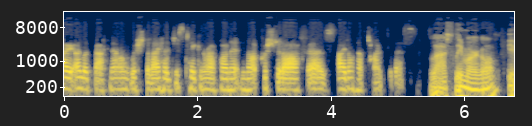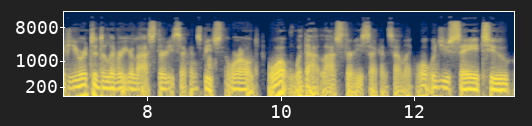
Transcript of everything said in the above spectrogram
I, I look back now and wish that I had just taken her up on it and not pushed it off as I don't have time for this. Lastly, Margot, oh. if you were to deliver your last 30 second speech to the world, what would that last 30 seconds sound like? What would you say to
